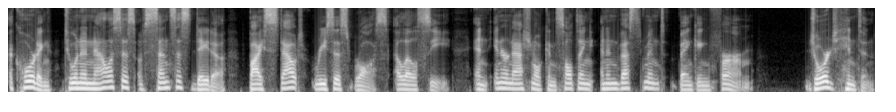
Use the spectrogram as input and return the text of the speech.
according to an analysis of census data by Stout Risius Ross, LLC, an international consulting and investment banking firm. George Hinton,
